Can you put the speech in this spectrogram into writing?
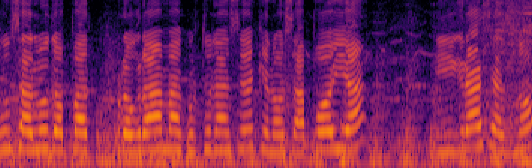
Un saludo para el programa Cultura Nacional que nos apoya y gracias, ¿no?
